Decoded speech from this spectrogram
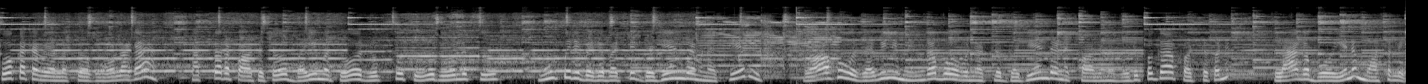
కూకట వేళ్ళతో రోలగా కత్తరపాటుతో భయముతో రొప్పుతూ రోలుతూ ఊపిరి బిగబట్టి గజేంద్రమున చేరి రాహువు రవిని మింగబోవునట్లు గజేంద్రుని కాలును ఉడుపుగా పట్టుకొని లాగబోయిన మొసలి.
